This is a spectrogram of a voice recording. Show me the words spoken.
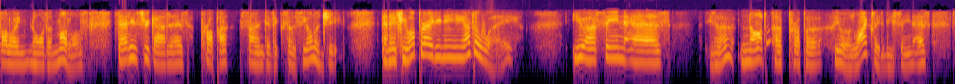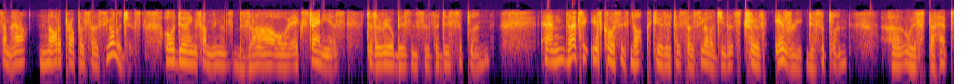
following northern models. That is regarded as proper scientific sociology. And if you operate in any other way, you are seen as, you know, not a proper, you are likely to be seen as somehow not a proper sociologist or doing something that's bizarre or extraneous to the real business of the discipline. And that, of course, is not peculiar to sociology. That's true of every discipline, uh, with perhaps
